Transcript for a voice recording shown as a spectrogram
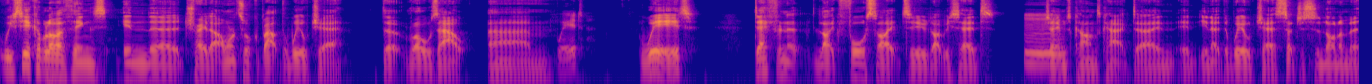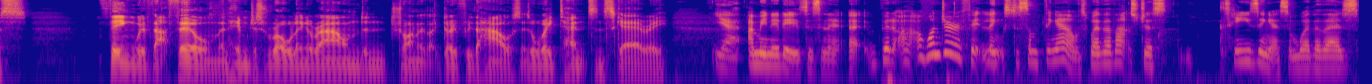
we see a couple of other things in the trailer. I want to talk about the wheelchair that rolls out. Um, Weird. weird, definite like foresight to like we said, Mm. James Caan's character in, in you know the wheelchair, such a synonymous thing with that film and him just rolling around and trying to like go through the house. And it's all very tense and scary. Yeah, I mean it is, isn't it? Uh, but I wonder if it links to something else. Whether that's just teasing us, and whether there's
